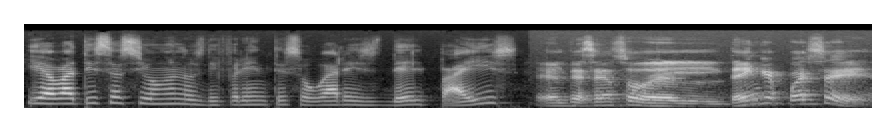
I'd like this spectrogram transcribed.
y abatización en los diferentes hogares del país. El descenso del dengue, pues, eh,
